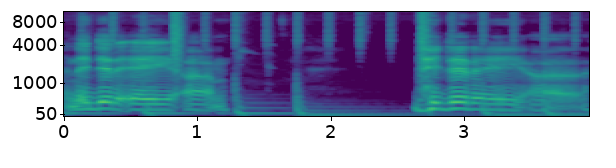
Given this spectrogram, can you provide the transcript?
and they did a um, they did a uh,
